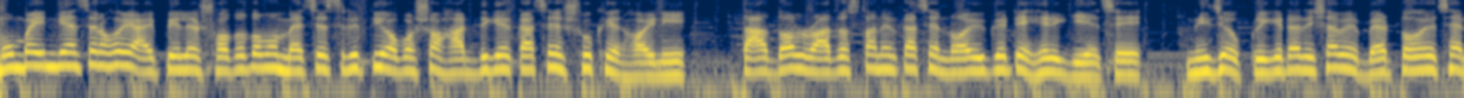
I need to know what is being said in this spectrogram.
মুম্বাই ইন্ডিয়ান্সের হয়ে আইপিএলের শততম ম্যাচের স্মৃতি অবশ্য হার্দিকের কাছে সুখের হয়নি। তার দল রাজস্থানের কাছে নয় উইকেটে হেরে গিয়েছে। নিজেও ক্রিকেটার হিসাবে ব্যর্থ হয়েছেন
